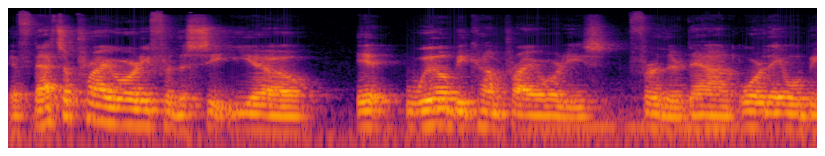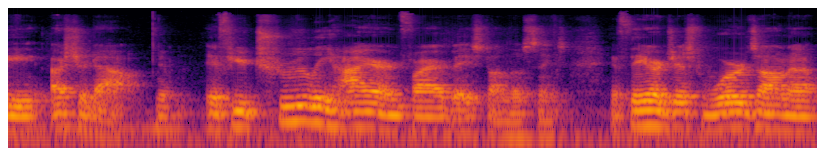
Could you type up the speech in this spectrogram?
If that's a priority for the CEO, it will become priorities further down, or they will be ushered out. Yep. If you truly hire and fire based on those things, if they are just words on a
